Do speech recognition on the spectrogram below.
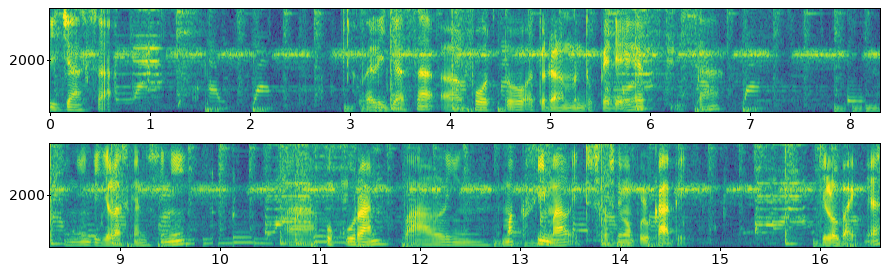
ijazah. File jasa uh, foto atau dalam bentuk PDF bisa dijelaskan di sini uh, ukuran paling maksimal itu 150 KB kilobyte ya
